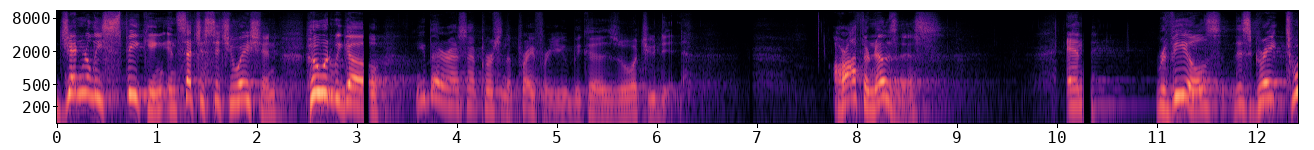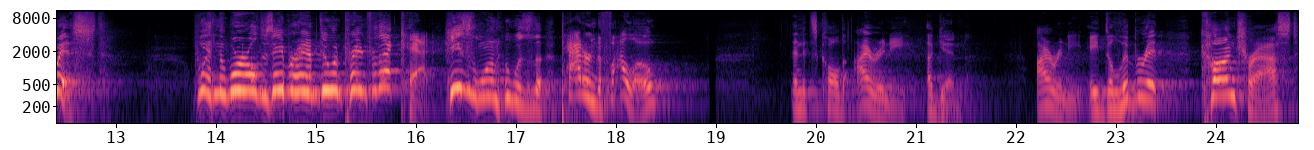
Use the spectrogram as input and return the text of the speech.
Generally speaking, in such a situation, who would we go, you better ask that person to pray for you because of what you did? Our author knows this and reveals this great twist. What in the world is Abraham doing praying for that cat? He's the one who was the pattern to follow. And it's called irony again. Irony, a deliberate contrast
